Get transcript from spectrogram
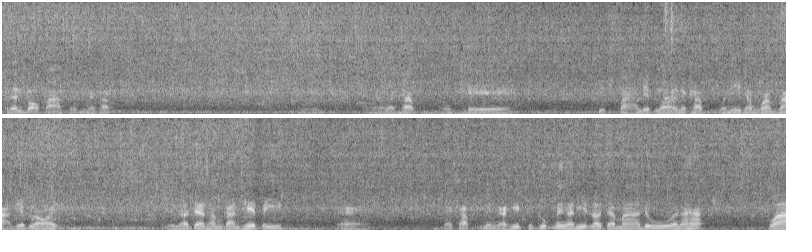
อันนั้นบ่อปลาผมนะครับนี่เอาละครับ โอเค ปิดฝาเรียบร้อยนะครับ วันนี้ทำความสะอาดเรียบร้อย เดี๋ยวเราจะทำการเทสไปอีกอ่านะครับหนึ่งอาทิตย์ทุกๆหนึ่งอาทิตย์เราจะมาดูนะฮะว่า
